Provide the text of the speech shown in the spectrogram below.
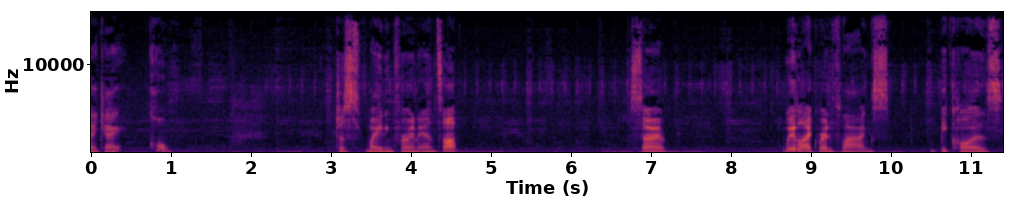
Okay, cool. Just waiting for an answer. So, we like red flags because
